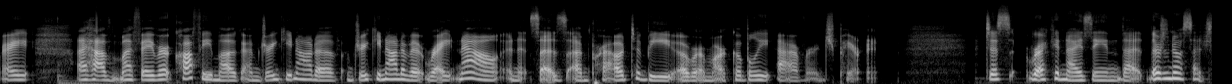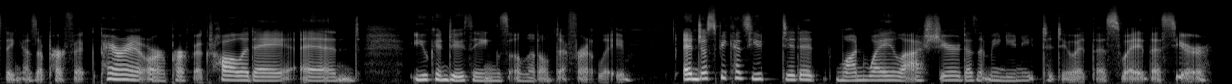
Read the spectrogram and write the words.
right? I have my favorite coffee mug I'm drinking out of. I'm drinking out of it right now, and it says, I'm proud to be a remarkably average parent. Just recognizing that there's no such thing as a perfect parent or a perfect holiday, and you can do things a little differently. And just because you did it one way last year doesn't mean you need to do it this way this year.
